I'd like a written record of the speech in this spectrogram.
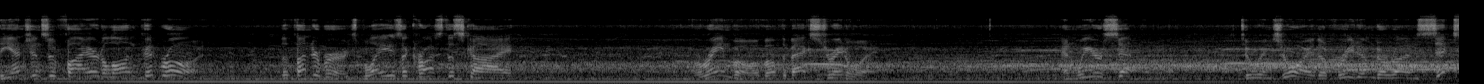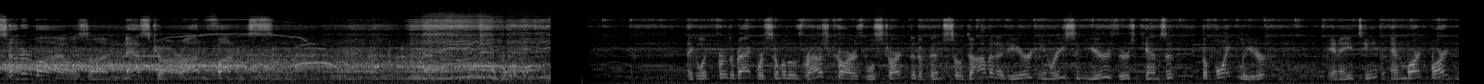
The engines have fired along pit road. The Thunderbirds blaze across the sky. A rainbow above the back straightaway. And we are set to enjoy the freedom to run 600 miles on NASCAR on Fox. Take a look further back where some of those Roush cars will start that have been so dominant here in recent years. There's Kenseth, the point leader in 18th, and Mark Martin,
